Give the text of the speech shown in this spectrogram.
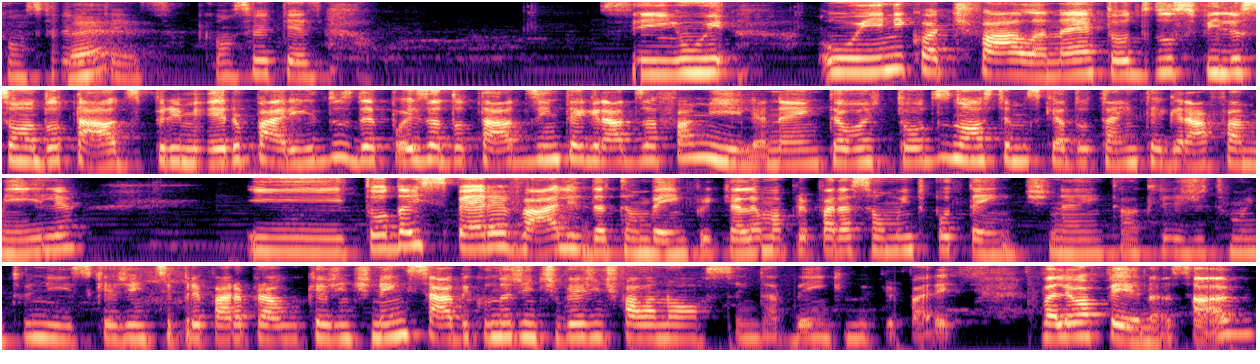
Com né? certeza, né? com certeza. Sim, o, o Winnicott fala, né? Todos os filhos são adotados, primeiro paridos, depois adotados e integrados à família, né? Então, todos nós temos que adotar e integrar a família. E toda a espera é válida também, porque ela é uma preparação muito potente, né? Então acredito muito nisso, que a gente se prepara para algo que a gente nem sabe, quando a gente vê, a gente fala, nossa, ainda bem que eu me preparei. Valeu a pena, sabe?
